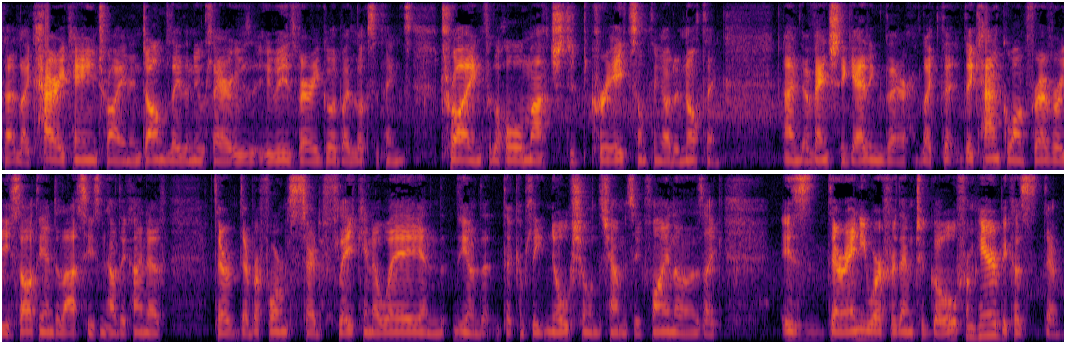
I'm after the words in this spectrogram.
That like Harry Kane trying and Ndombele, the new player who's who is very good by looks of things, trying for the whole match to create something out of nothing and eventually getting there. Like they, they can't go on forever. You saw at the end of last season how they kind of their their performances started flaking away, and you know the, the complete no show in the Champions League final. And it's like, is there anywhere for them to go from here? Because they're,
